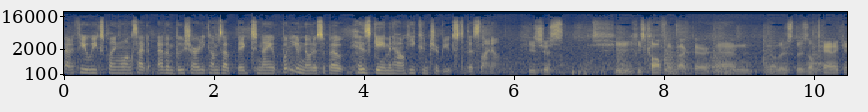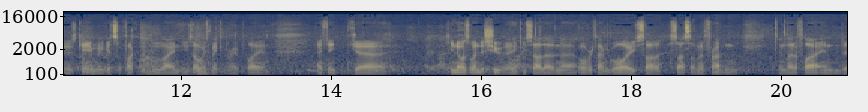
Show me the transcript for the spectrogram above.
Got a few weeks playing alongside Evan Bouchard. He comes up big tonight. What do you notice about his game and how he contributes to this lineup? He's just he, he's confident back there, and you know there's there's no panic in his game when he gets the puck at the blue line. He's always making the right play, and I think uh, he knows when to shoot. I think he saw that in the overtime goal. He saw saw something in front and, and let it fly, and uh,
